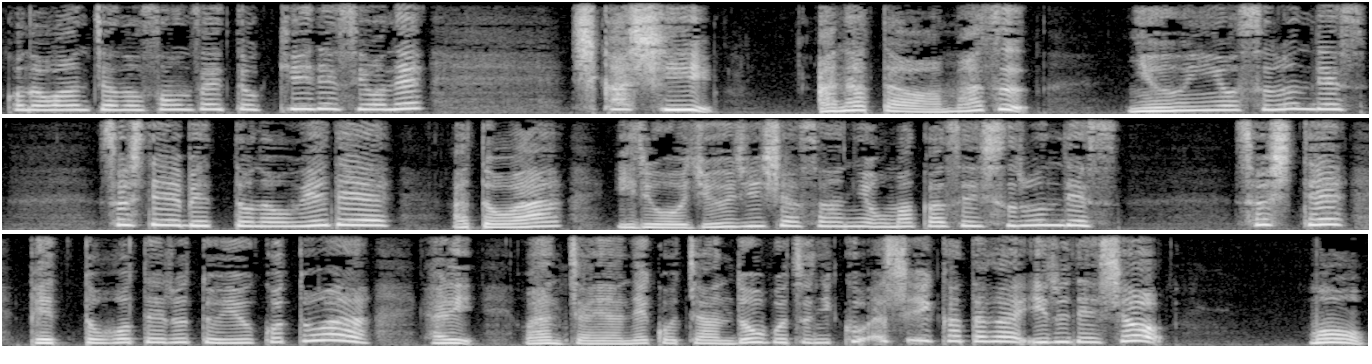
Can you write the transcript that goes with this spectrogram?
このワンちゃんの存在って大きいですよね。しかし、あなたはまず入院をするんです。そしてベッドの上で、あとは医療従事者さんにお任せするんです。そして、ペットホテルということは、やはりワンちゃんや猫ちゃん、動物に詳しい方がいるでしょう。もう、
